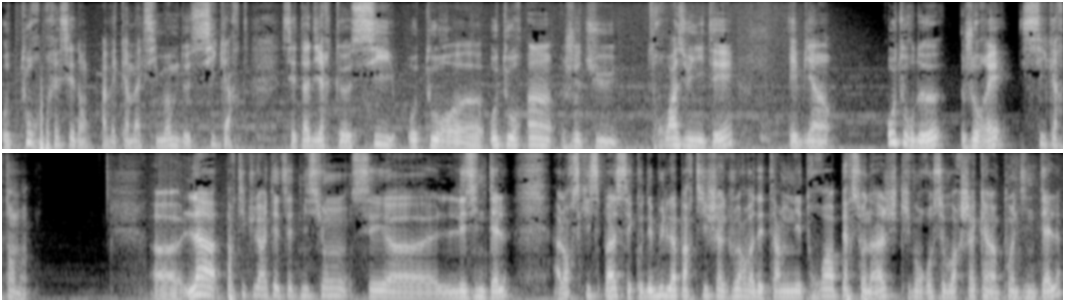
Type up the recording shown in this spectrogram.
au tour précédent, avec un maximum de 6 cartes. C'est-à-dire que si au tour, euh, au tour 1, je tue 3 unités, et eh bien au tour 2, j'aurai 6 cartes en main. Euh, la particularité de cette mission, c'est euh, les intels. Alors ce qui se passe, c'est qu'au début de la partie, chaque joueur va déterminer trois personnages qui vont recevoir chacun un point d'intel.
